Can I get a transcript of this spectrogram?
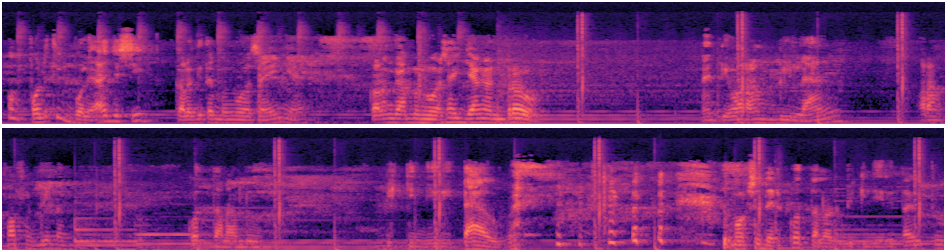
Oh politik boleh aja sih kalau kita menguasainya. Kalau nggak menguasai jangan bro. Nanti orang bilang orang Fafa bilang kok terlalu bikin diri tahu? Maksud dari kok terlalu bikin diri tahu itu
